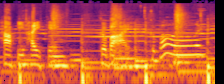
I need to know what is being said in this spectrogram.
Happy hiking. Goodbye. Goodbye.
